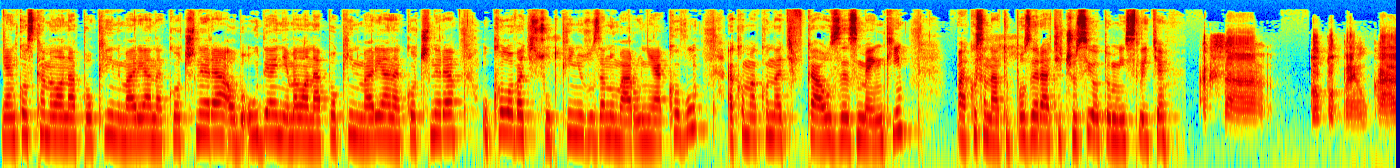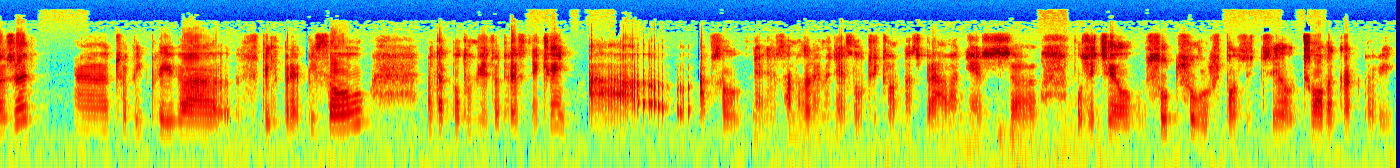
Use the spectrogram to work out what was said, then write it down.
Jankovská mala na pokyn Mariana Kočnera, alebo údajne mala na pokyn Mariana Kočnera ukolovať súdkyňu Zuzanu Maruniakovu, ako má konať v kauze zmenky. Ako sa na to pozeráte, čo si o tom myslíte? Ak sa toto preukáže, čo vyplýva z tých prepisov, no tak potom je to trestný čin a absolútne samozrejme nezlučiteľné správanie s pozíciou sudcu, s pozíciou človeka, ktorý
